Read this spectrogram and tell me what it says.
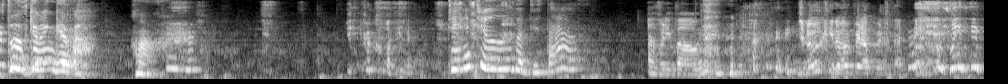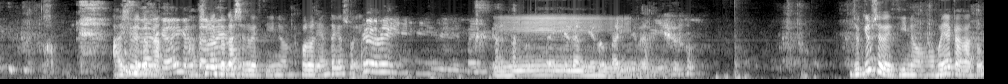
¡Ustedes quieren guerra! Ja. Chechu, ¿dónde estás? Ha flipado, ¿eh? Yo que no me espero verdad. A ver si Se me va toca, a caer, a ser vecino. Por lo liante que soy. Yo quiero ser vecino, os voy a cagar todo.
